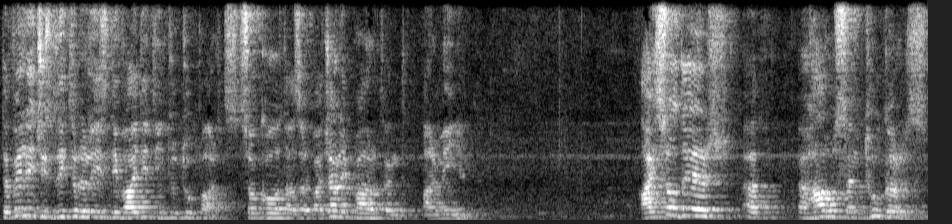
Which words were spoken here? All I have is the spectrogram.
the village is literally divided into two parts, so-called Azerbaijani part and Armenian. I saw there a, a house and two girls,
